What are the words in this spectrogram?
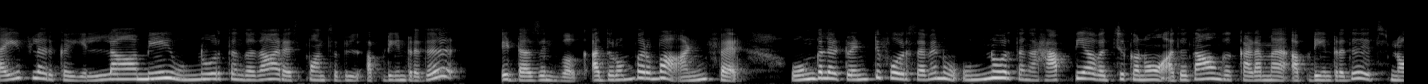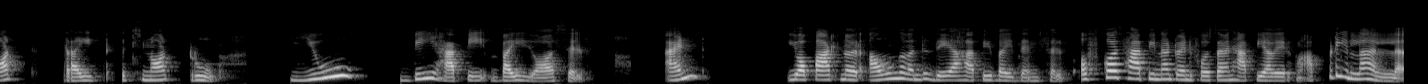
லைஃப்பில் இருக்க எல்லாமே இன்னொருத்தங்க தான் ரெஸ்பான்சிபிள் அப்படின்றது இட் டசன்ட் ஒர்க் அது ரொம்ப ரொம்ப அன்ஃபேர் உங்களை டுவெண்ட்டி ஃபோர் செவன் இன்னொருத்தங்க ஹாப்பியாக வச்சுக்கணும். அதுதான் உங்கள் கடமை அப்படின்றது it's not right it's not true you be happy by yourself and your partner அவங்க வந்து they are happy by themself of course ஹாப்பினா டுவெண்ட்டி ஃபோர் செவன் ஹாப்பியாகவே இருக்கணும். அப்படிலாம் இல்லை.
